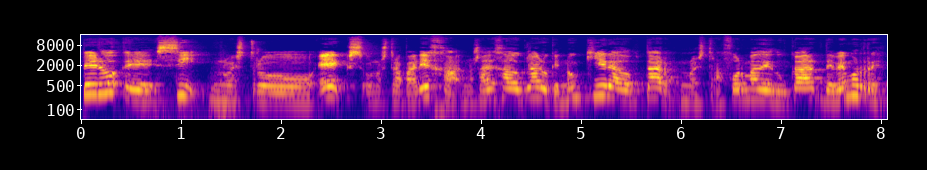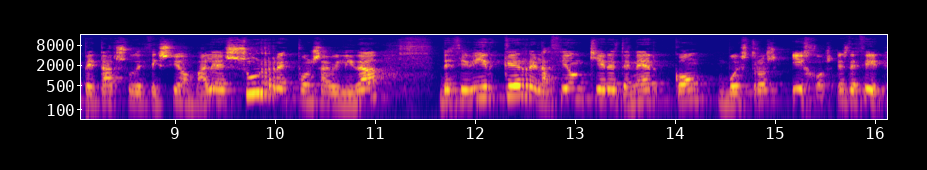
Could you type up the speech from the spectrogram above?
pero eh, si nuestro ex o nuestra pareja nos ha dejado claro que no quiere adoptar nuestra forma de educar, debemos respetar su decisión, ¿vale? Es su responsabilidad decidir qué relación quiere tener con vuestros hijos. Es decir,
